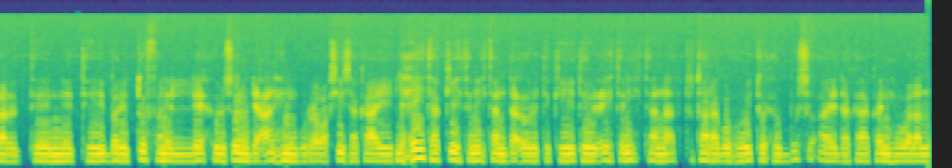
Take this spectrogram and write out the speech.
bartenete barito fanele xulsono dhicanhin gura waqsisakai lexeytakehtanihtan dacuritikeite wicehtanihtan tutaragohoy tuxubus ay dakakanih walal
